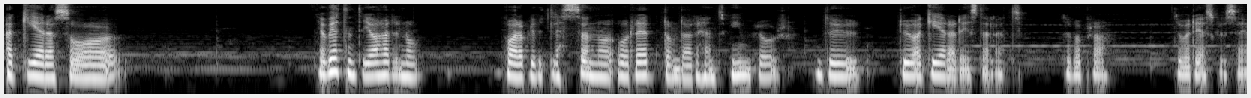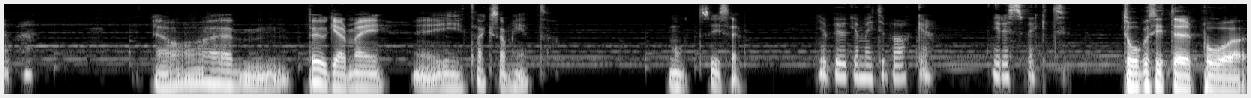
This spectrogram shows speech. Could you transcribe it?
agera så... Jag vet inte, jag hade nog bara blivit ledsen och, och rädd om det hade hänt min bror. Du, du agerade istället. Det var bra. Det var det jag skulle säga bara. jag eh, bugar mig i tacksamhet mot Cise. Jag bugar mig tillbaka. I respekt. Togo sitter på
